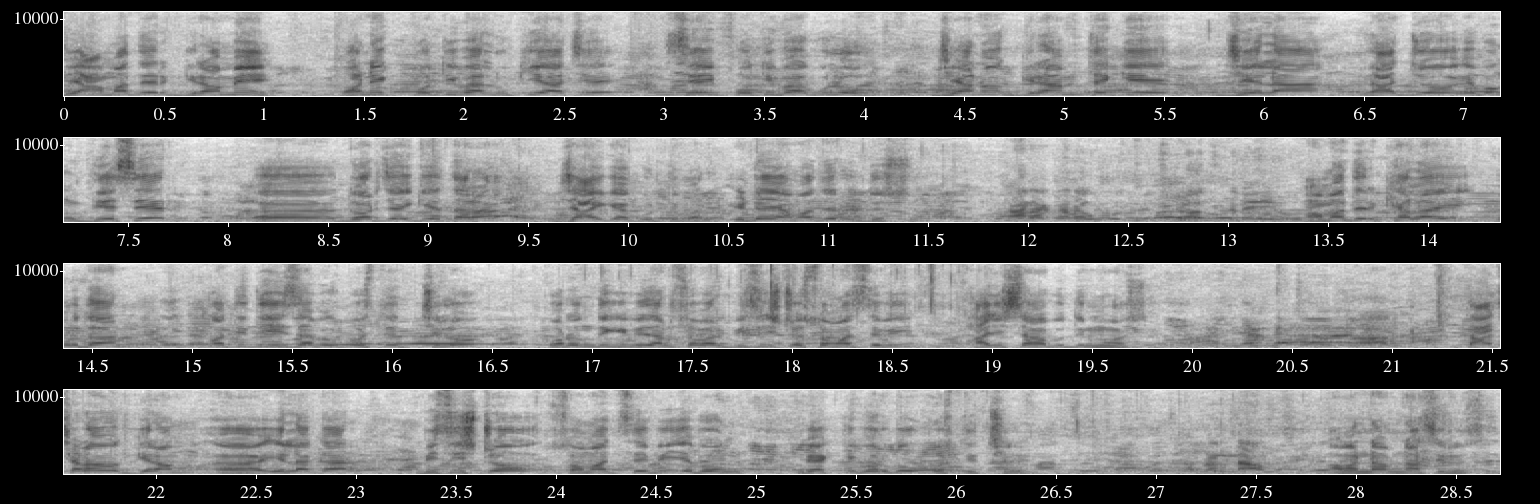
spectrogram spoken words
যে আমাদের গ্রামে অনেক প্রতিভা লুকিয়ে আছে। সেই প্রতিভাগুলো যেন গ্রাম থেকে জেলা রাজ্য এবং দেশের দরজায় গিয়ে তারা জায়গা করতে পারে। এটাই আমাদের উদ্দেশ্য। আমাদের খেলায় প্রধান অতিথি হিসাবে উপস্থিত ছিল করণদিঘি বিধানসভার বিশিষ্ট সমাজসেবী হাজি শাহাবুদ্দিন মহাশয়। তাছাড়াও গ্রাম এলাকার বিশিষ্ট সমাজসেবী এবং ব্যক্তিবর্গ উপস্থিত ছিলেন। আমার নাম নাসির হোসেন।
